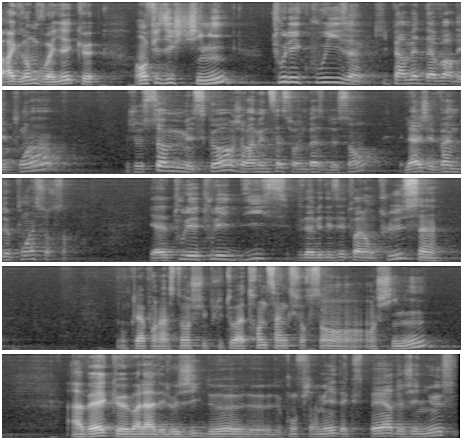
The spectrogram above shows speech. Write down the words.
Par exemple, vous voyez qu'en physique-chimie, tous les quiz qui permettent d'avoir des points, je somme mes scores, je ramène ça sur une base de 100, et là j'ai 22 points sur 100. Il y a tous les, tous les 10, vous avez des étoiles en plus. Donc là pour l'instant je suis plutôt à 35 sur 100 en, chimie, avec euh, voilà, des logiques de, de, confirmés, d'experts, de genius.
